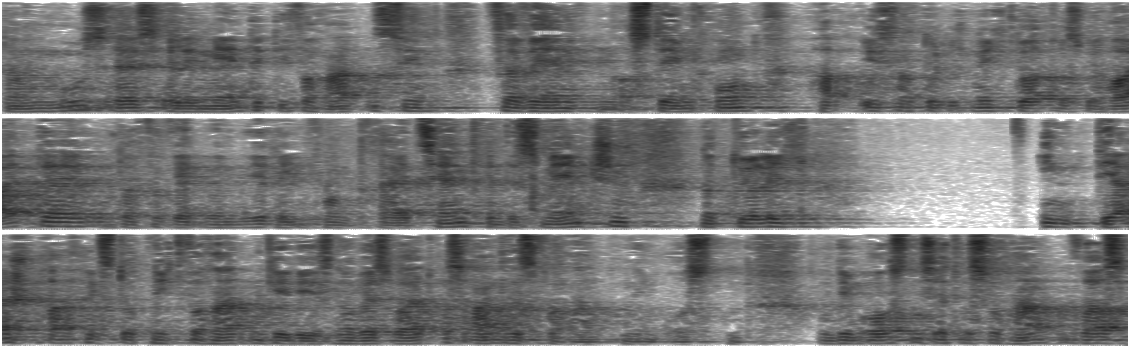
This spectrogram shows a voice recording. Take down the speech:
dann muss es Elemente, die vorhanden sind, verwenden. Aus dem Grund ist natürlich nicht dort, was wir heute, oder verwenden wir reden von drei Zentren des Menschen, natürlich in der Sprache ist dort nicht vorhanden gewesen, aber es war etwas anderes vorhanden im Osten. Und im Osten ist etwas vorhanden, was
